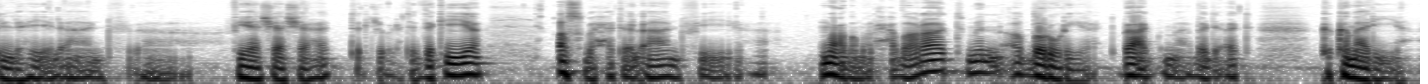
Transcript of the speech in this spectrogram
اللي هي الآن فيها شاشات الجوالات الذكية أصبحت الآن في معظم الحضارات من الضروريات بعد ما بدأت ككمالية.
